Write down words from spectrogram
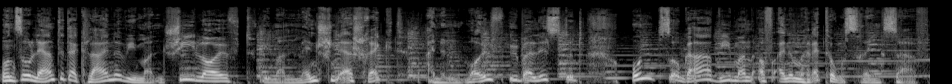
Und so lernte der Kleine, wie man Ski läuft, wie man Menschen erschreckt, einen Wolf überlistet und sogar, wie man auf einem Rettungsring surft.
